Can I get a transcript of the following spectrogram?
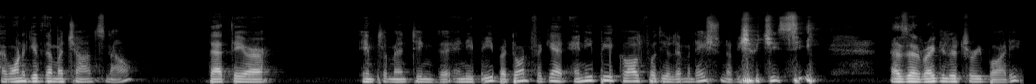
I want to give them a chance now that they are implementing the NEP, but don't forget, NEP called for the elimination of UGC as a regulatory body,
